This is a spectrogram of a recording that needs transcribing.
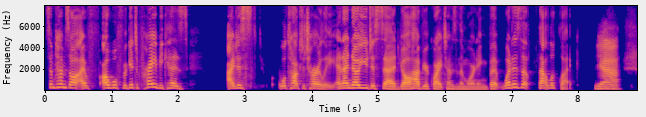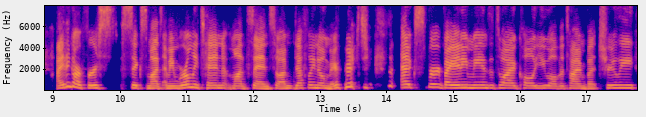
sometimes I'll, I, I will forget to pray because i just we'll talk to Charlie. And I know you just said y'all have your quiet times in the morning, but what does that, that look like? Yeah. I think our first six months, I mean, we're only 10 months in, so I'm definitely no marriage expert by any means. It's why I call you all the time. But truly,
